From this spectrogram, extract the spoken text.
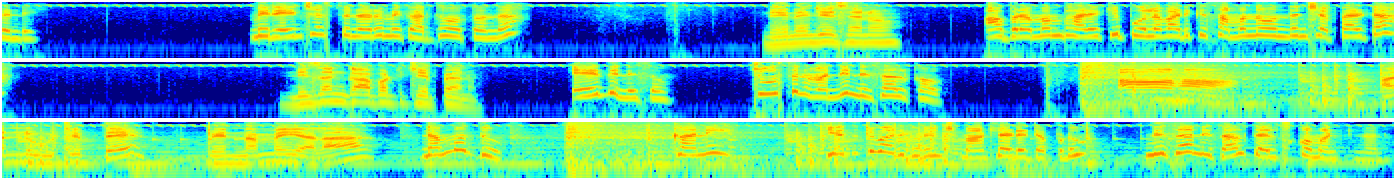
ఆగండి. మీరేం చేస్తున్నారో మీకు అర్థమవుతుందా? నేనేం చేశాను? ఆ బ్రహ్మం భార్యకి పూలవాడికి సంబంధం ఉందని చెప్పారట? నిజం కాబట్టి చెప్పాను. ఏది నిజం? చూసినవన్నీ నిజాలు కావు. ఆహా! అని నువ్వు చెప్తే నేను నమ్మేయాలా? నమ్మద్దు. కానీ ఎదుటి వారి గురించి మాట్లాడేటప్పుడు నిజా నిజాలు తెలుసుకోమంటున్నాను.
